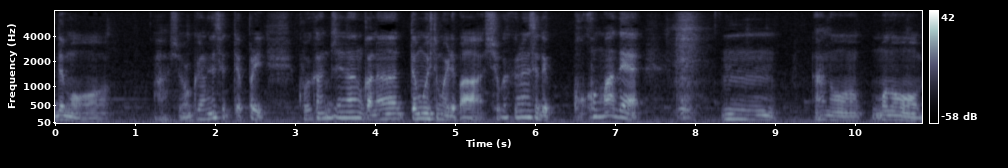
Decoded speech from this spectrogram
ー、でもあ小学4年生ってやっぱりこういう感じなのかなって思う人もいれば小学4年生でここまでうんあのものを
